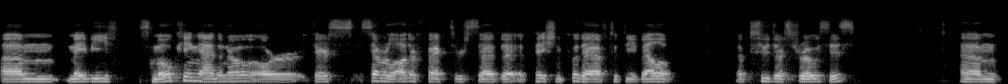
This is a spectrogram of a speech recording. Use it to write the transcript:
um, maybe smoking, I don't know, or there's several other factors that a patient could have to develop a pseudoarthrosis. Um,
